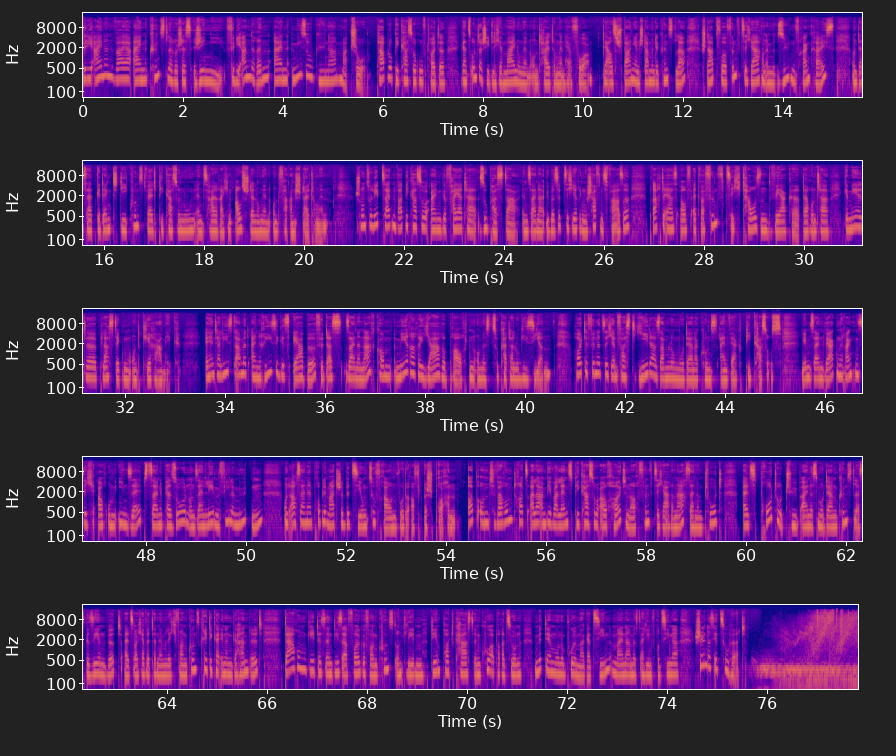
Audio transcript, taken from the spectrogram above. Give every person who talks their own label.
Speaker 1: Für die einen war er ein künstlerisches Genie, für die anderen ein misogyner Macho. Pablo Picasso ruft heute ganz unterschiedliche Meinungen und Haltungen hervor. Der aus Spanien stammende Künstler starb vor 50 Jahren im Süden Frankreichs und deshalb gedenkt die Kunstwelt Picasso nun in zahlreichen Ausstellungen und Veranstaltungen. Schon zu Lebzeiten war Picasso ein gefeierter Superstar. In seiner über 70-jährigen Schaffensphase brachte er es auf etwa 50.000 Werke, darunter Gemälde, Plastiken und Keramik. Er hinterließ damit ein riesiges Erbe, für das seine Nachkommen mehrere Jahre brauchten, um es zu katalogisieren. Heute findet sich in fast jeder Sammlung moderner Kunst ein Werk Picassos. Neben seinen Werken ranken sich auch um ihn selbst, seine Person und sein Leben viele Mythen und auch seine problematische Beziehung zu Frauen wurde oft besprochen. Ob und warum trotz aller Ambivalenz Picasso auch heute noch 50 Jahre nach seinem Tod als Prototyp eines modernen Künstlers gesehen wird, als solcher wird er nämlich von KunstkritikerInnen gehandelt. Darum geht es in dieser Folge von Kunst und Leben, dem Podcast in Kooperation mit dem Monopol Magazin. Mein Name ist Aline Fruzina. Schön, dass ihr zuhört.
